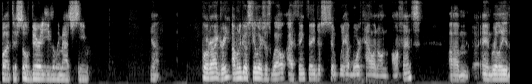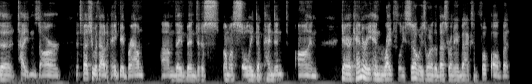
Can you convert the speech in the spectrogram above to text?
but they're still a very evenly matched team. Porter, I agree. I'm going to go Steelers as well. I think they just simply have more talent on offense. Um, and really, the Titans are, especially without A.J. Brown, um, they've been just almost solely dependent on Derrick Henry, and rightfully so. He's one of the best running backs in football. But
